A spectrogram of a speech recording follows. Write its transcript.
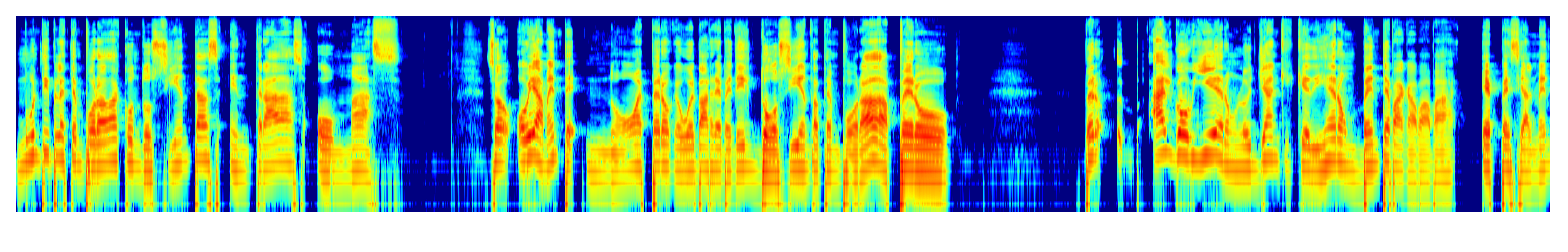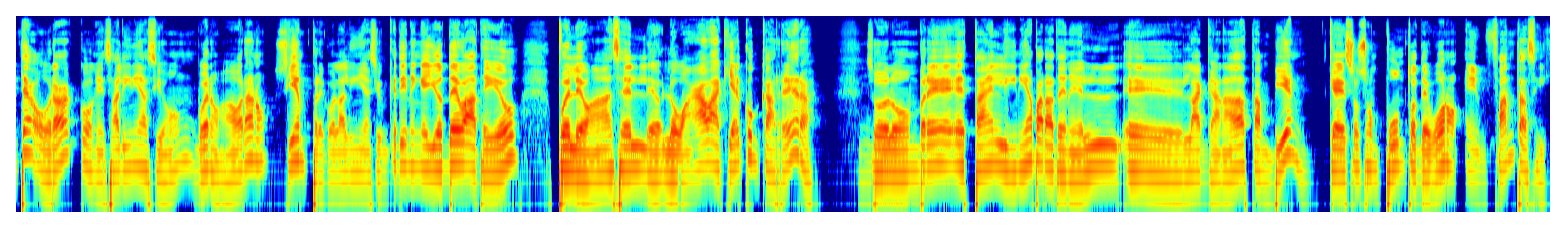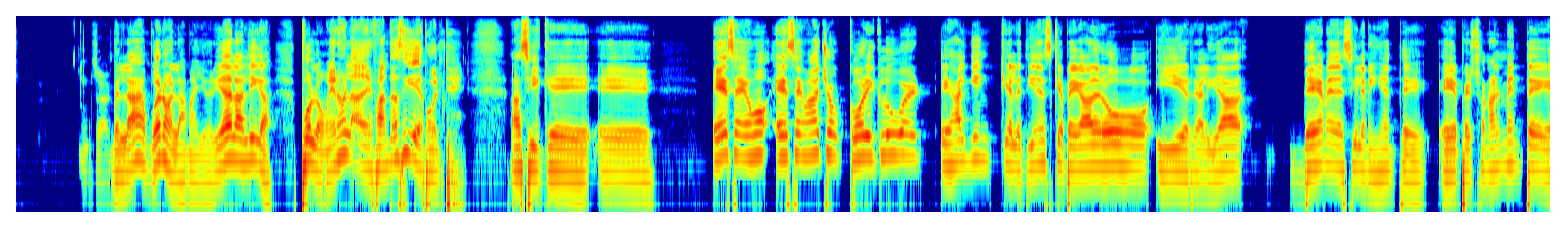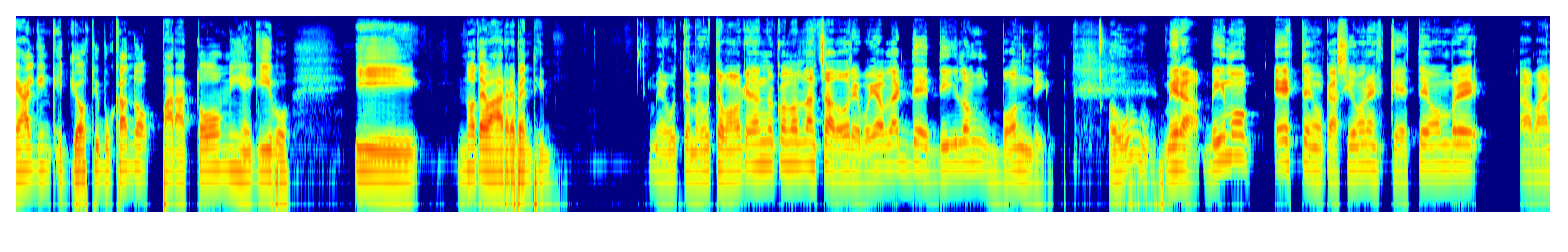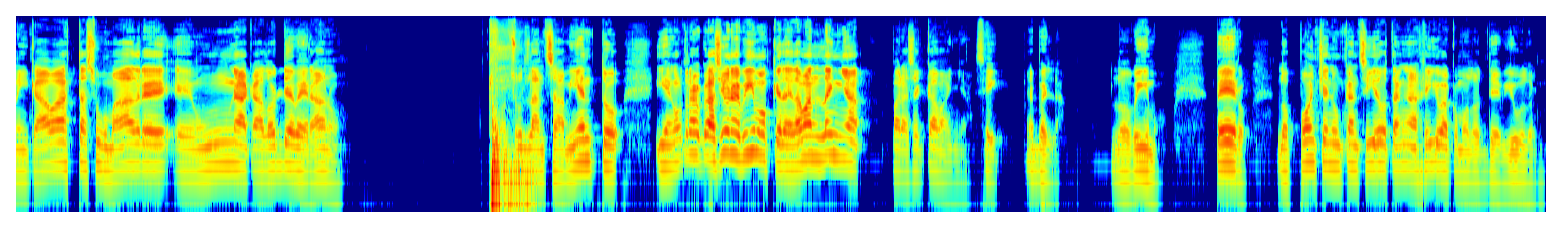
Múltiples temporadas con 200 entradas o más. So, obviamente, no espero que vuelva a repetir 200 temporadas, pero. Pero eh, algo vieron los Yankees que dijeron: vente para acá, papá. Especialmente ahora con esa alineación. Bueno, ahora no. Siempre con la alineación que tienen ellos de bateo, pues le van a hacer, le- lo van a vaquear con carrera. So, el hombre está en línea para tener eh, las ganadas también. Que esos son puntos de bono en fantasy. Exacto. ¿verdad? Bueno, en la mayoría de las ligas, por lo menos en la de Fantasy Deporte. Así que eh, ese, ese macho, Corey Kluber, es alguien que le tienes que pegar el ojo y en realidad, déjeme decirle, mi gente, eh, personalmente es alguien que yo estoy buscando para todos mis equipos y no te vas a arrepentir. Me gusta, me gusta. Vamos quedando con los lanzadores. Voy a hablar de Dylan Bondi. Mira, vimos este en ocasiones que este hombre abanicaba hasta su madre en un calor de verano con sus lanzamientos y en otras ocasiones vimos que le daban leña para hacer cabaña. Sí. Es verdad, lo vimos. Pero los ponches nunca han sido tan arriba como los de Bueller.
